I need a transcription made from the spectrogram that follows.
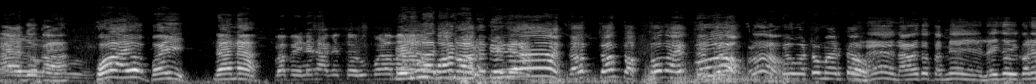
આ જો કા. હો આયો ભાઈ ના ના. મારા ભાઈને સ્વાગત કરવું પડે પેલી મારે. વાત- પણ તપી ના, જપ જપ તપતો નહીં તું. સાંભળો. ઓટો મારતા હે, ના હોય તો તમે લઈ જવી કરે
